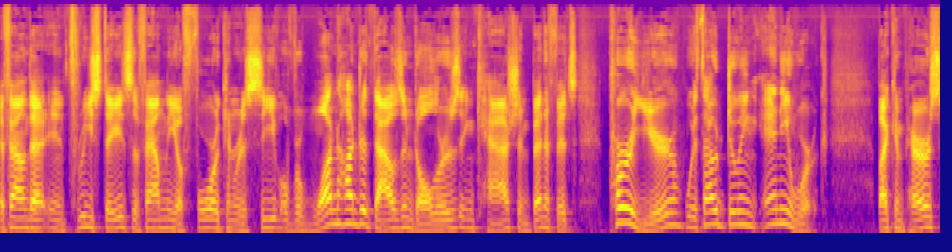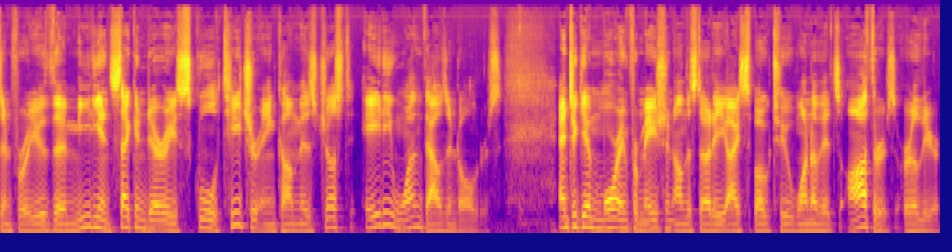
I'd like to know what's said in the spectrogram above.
It found that in three states, a family of four can receive over $100,000 in cash and benefits per year without doing any work. By comparison, for you, the median secondary school teacher income is just $81,000. And to get more information on the study, I spoke to one of its authors earlier.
